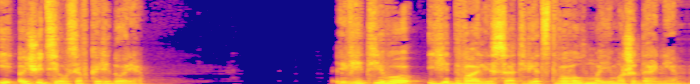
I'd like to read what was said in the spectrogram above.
и очутился в коридоре. Вид его едва ли соответствовал моим ожиданиям.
